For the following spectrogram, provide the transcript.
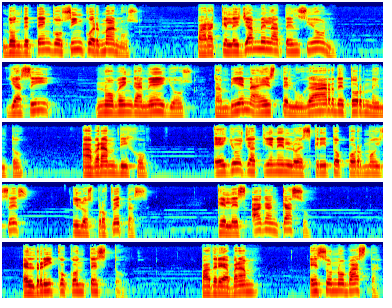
donde tengo cinco hermanos, para que les llame la atención, y así no vengan ellos también a este lugar de tormento. Abraham dijo, ellos ya tienen lo escrito por Moisés y los profetas, que les hagan caso. El rico contestó, Padre Abraham, eso no basta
